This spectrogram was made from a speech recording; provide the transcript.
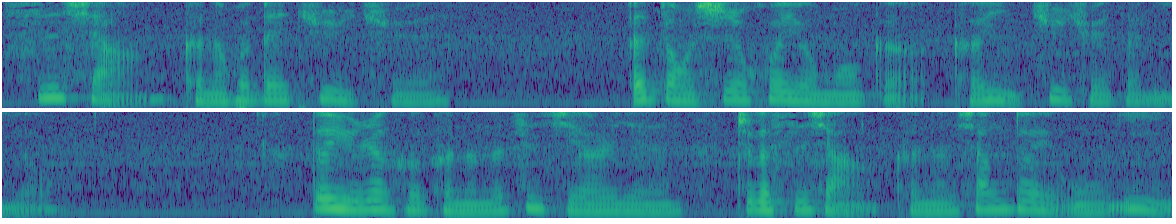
思想可能会被拒绝，而总是会有某个可以拒绝的理由。对于任何可能的自己而言，这个思想可能相对无意义，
